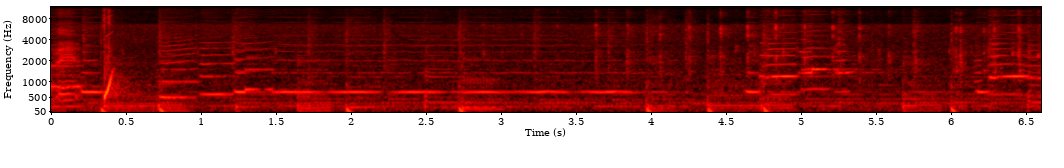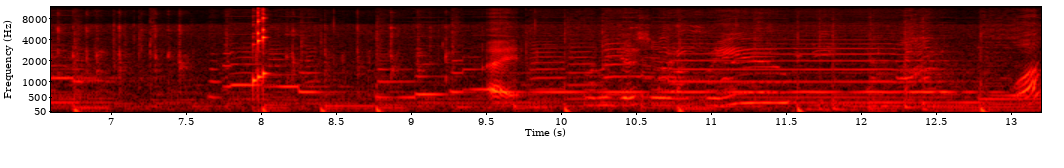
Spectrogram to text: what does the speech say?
Man. Alright, let me just do one for you. What?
